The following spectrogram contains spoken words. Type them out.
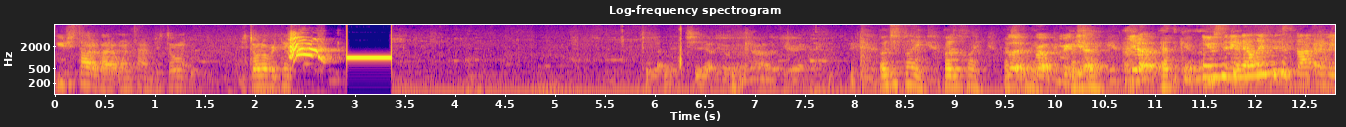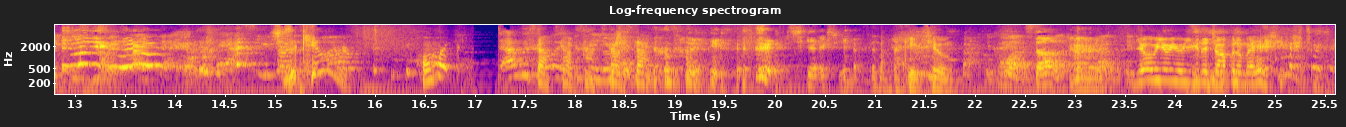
You just thought about it one time. Just don't, just don't overthink. it. Chill. Yo, you know I love you, right? I'm just playing. I'm just playing. I'm just Look, playing. bro, come here, I'm get up, get up. You sitting down like this is not gonna make you do it like that. Hey, I see you She's a killer. Oh my god. I was Stop, going stop, stop, stop, stop. she actually has it. Okay, chill. Come on, Stop. Yo, yo, yo, you're gonna drop it on my head.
